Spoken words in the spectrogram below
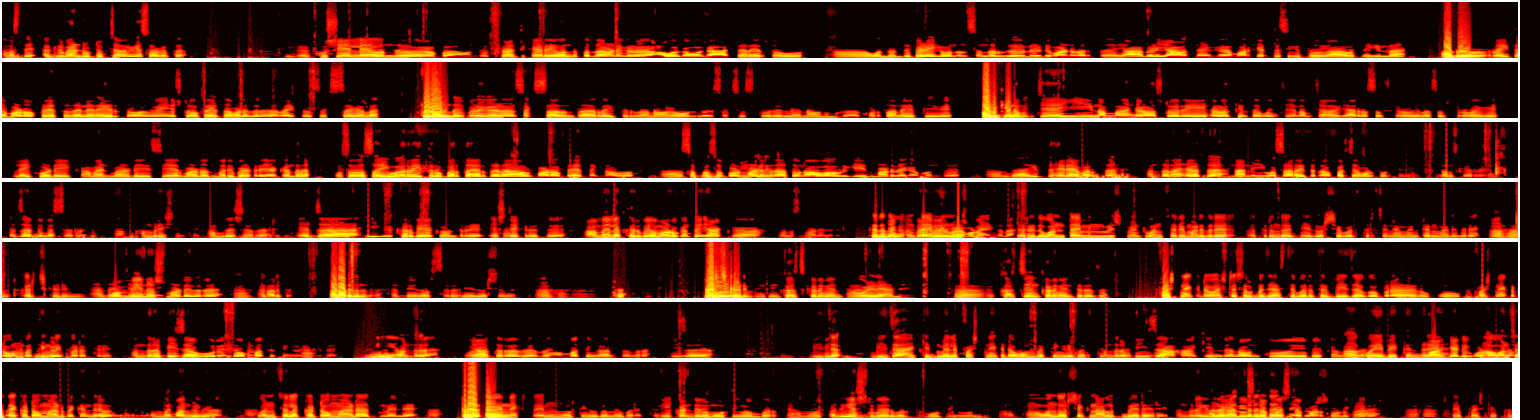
ನಮಸ್ತೆ ಅಗ್ರಿಬ್ಯಾಂಡ್ ಯೂಟ್ಯೂಬ್ ಚಾನಲ್ಗೆ ಸ್ವಾಗತ. ಈಗ ಕೃಷಿಯಲ್ಲೇ ಒಂದು ಒಂದು ಕ್ರಾಂತಿಕಾರಿ ಒಂದು ಬದಲಾವಣೆಗಳು ಅವಾಗ ಅವಾಗ ಆಗ್ತಾನೆ ಇರ್ತಾವು. ಒಂದೊಂದು ಬೆಳೆಗೆ ಒಂದೊಂದು ಸಂದರ್ಭದಲ್ಲಿ ಡಿಮಾಂಡ್ ಬರುತ್ತೆ. ಯಾವ ಬೆಳೆ ಯಾವ ಹೊತ್ತಿನಾಗ ಮಾರ್ಕೆಟ್ ಸಿಗುತ್ತೋ, ಯಾವ ಹೊತ್ತಿನಾಗಿಲ್ಲ ಅದು ರೈತ ಮಾಡೋ ಪ್ರಯತ್ನದಲ್ಲೇನೆ ಇರ್ತಾವೆ ಎಷ್ಟೋ ಪ್ರಯತ್ನ ಮಾಡಿದ್ರು ರೈತ ಸಕ್ಸಸ್ ಆಗಲ್ಲ. ಕೆಲವೊಂದು ಬೆಳೆಗಳು ಸಕ್ಸಸ್ ಆದಂತ ರೈತರನ್ನ ನಾವು ಯಾವಾಗಲೂ ಸಕ್ಸಸ್ ಸ್ಟೋರಿಯಲ್ಲಿ ನಾವು ನಿಮ್ಗೆ ಕೊಡ್ತಾನೆ ಇರ್ತೀವಿ. ಅದಕ್ಕಿಂತ ಮುಂಚೆ ಈ ನಮ್ಮ ಹೇಳೋ ಸ್ಟೋರಿ ಹೇಳೋಕ್ಕಿಂತ ಮುಂಚೆ ನಮ್ಮ ಚಾನಲ್ಗೆ ಯಾರು ಸಬ್ಸ್ಕ್ರೈಬ್ ಆಗಿಲ್ಲ ಸಬ್ಸ್ಕ್ರೈಬ್ ಆಗಿ ಲೈಕ್ ಕೊಡಿ ಕಾಮೆಂಟ್ ಮಾಡಿ ಶೇರ್ ಮಾಡೋದು ಮರಿಬೇಡ್ರಿ. ಯಾಕಂದ್ರೆ ಹೊಸ ಹೊಸ ಯುವ ರೈತರು ಬರ್ತಾ ಇರ್ತಾರೆ ಅವ್ರು ಮಾಡೋ ಪ್ರಯತ್ನಕ್ಕೆ ನಾವು ಸ್ವಲ್ಪ ಸಪೋರ್ಟ್ ಮಾಡಿದ್ರೆ ಅಥವಾ ನಾವು ಅವ್ರಿಗೆ ಏನು ಮಾಡಿದಾಗ ಒಂದು ಇದು ಧೈರ್ಯ ಬರುತ್ತೆ ಅಂತ ನಾ ಹೇಳ್ತಾ ನಾನು ಈ ಹೊಸ ರೈತರು ನಾವು ಪರಿಚಯ ಮಾಡ್ಕೊಡ್ತೀನಿ. ನಮಸ್ಕಾರ ರೀ. ಅಜ್ಜಾರ್ ನಿಮ್ಮ ಹೆಸರು ಅಂಬರೀಶ್ ಅಂತ. ಅಂಬರೀಶ್ ಅವ್ರ. ಅಜ್ಜ ಈಗ ಕರ್ಬೇ ಹಾಕೊಂಡ್ರಿ ಎಷ್ಟು ಎಕರೆ ಇದ್ದು ಆಮೇಲೆ ಕರ್ಬೇ ಮಾಡ್ಬೇಕಂತ ಯಾಕೆ ಮನಸ್ಸು ಮಾಡಿದ್ರಿ? ಸರ್ ಇದು ಒನ್ ಟೈಮ್ ಇನ್ವೆಸ್ಟ್ಮೆಂಟ್ ಸರ್ ಇದು ಒನ್ ಟೈಮ್ ಇನ್ವೆಸ್ಟ್ಮೆಂಟ್ ಒಂದ್ ಸರಿ ಮಾಡಿದ್ರೆ ಹತ್ತರಿಂದ ಹದಿನೈದು ವರ್ಷ ಬರ್ತಾರೆ ಚೆನ್ನಾಗಿ ಮೇಂಟೈನ್ ಮಾಡಿದ್ರೆ. ಖರ್ಚು ಕಡಿಮೆ ಒಮ್ಮೆ ಇನ್ವೆಸ್ಟ್ ಮಾಡಿದ್ರೆ ಹತ್ತರಿಂದ ಹದಿನೈದು ವರ್ಷ ಹದಿನೈದು ವರ್ಷ ಬರುತ್ತೆ ಖರ್ಚು ಕಡಿಮೆ ಖರ್ಚು ಕಡಿಮೆ ಅಂತ. ಒಳ್ಳೆ ಆದಾಯ. ಖರ್ಚು ಹೆಂಗ್ ಕಡಿಮೆ ಅಂತಿರೋದು ಫಸ್ಟ್ನೇ ಕಟಾವ್ ಅಷ್ಟೇ ಸ್ವಲ್ಪ ಜಾಸ್ತಿ ಬರುತ್ತೆ ಬೀಜ ಗೊಬ್ಬರ ಫಸ್ಟ್ನೇ ಕಟಾವ್ ಒಂಬತ್ತು ತಿಂಗಳಿಗೆ ಬರುತ್ತೆ ಅಂದ್ರೆ ಬೀಜ ಊರಿಂದ ಒಂಬತ್ತು ತಿಂಗಳು ಅಂದ್ರೆ ಯಾವ ತರ ಅದು ಅದು ಒಂಬತ್ತು ತಿಂಗಳ ಅಂತಂದ್ರ ಬೀಜ ಬೀಜ ಬೀಜ. ಹಾಕಿದ್ಮೇಲೆ ಫಸ್ಟ್ನೇ ಕಟಾವ್ ಒಂಬತ್ತು ತಿಂಗಳಿಗೆ ಬರ್ತದೆ ಅಂದ್ರೆ ಬೀಜ ಹಾಕಿಂದ ನಾವು ಕೊಯ್ಬೇಕಂದ್ರೆ ಕೊಯ್ಬೇಕಂದ್ರೆ ಒಂದ್ ಒಂದ್ಸತ ಕಟಾವ್ ಮಾಡ್ಬೇಕಂದ್ರೆ ಒಂಬತ್ತು ತಿಂಗಳು ಒಂದ್ಸಲ ಕಟಾವ್ ಮಾಡಾದ್ಮೇಲೆ. ನೆಕ್ಸ್ಟ್ ಟೈಮ್ ಮೂರ್ ತಿಂಗಳಿಗೊಮ್ಮೆ ಬರುತ್ತೆ. ಈ ಕಂಟಿನ್ಯೂ ಮೂರ್ ತಿಂಗಳು ಬರುತ್ತೆ. ಮೂರ್ ಅದು ಎಷ್ಟು ಬೇರೆ ಬರುತ್ತೆ ಮೂರ್ ತಿಂಗಳು ಒಂದ್ ವರ್ಷಕ್ಕೆ ನಾಲ್ಕು ಬೇರೆ ರೀ. ಅಂದ್ರೆ ಹತ್ತರಿಂದ ಸ್ಟೆಪ್. ಮಾಡ್ಕೊಂಡಿದ್ದೀರಿ ಸ್ಟೆಪ್ ಬೈ ಸ್ಟೆಪ್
